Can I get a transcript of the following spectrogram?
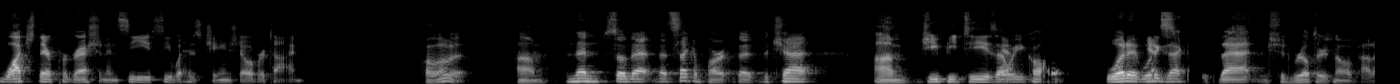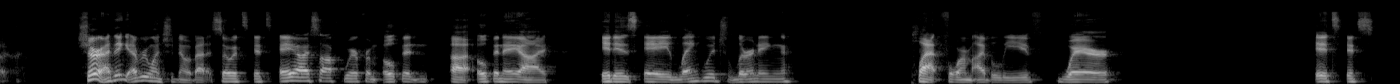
watch their progression and see see what has changed over time. I love it. Um, and then so that that second part, the the chat um, GPT is that yeah. what you call it? What it what yes. exactly is that, and should realtors know about it? Sure, I think everyone should know about it. So it's it's AI software from Open uh, Open AI. It is a language learning platform, I believe, where it's it's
